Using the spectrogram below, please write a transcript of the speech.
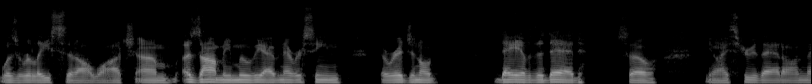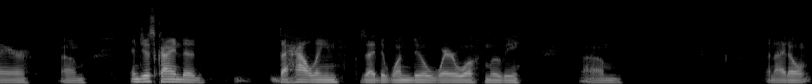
was released that I'll watch. Um, a zombie movie I've never seen, the original Day of the Dead. So, you know, I threw that on there. Um, and just kind of the Howling because I did one do a werewolf movie. Um, and I don't,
